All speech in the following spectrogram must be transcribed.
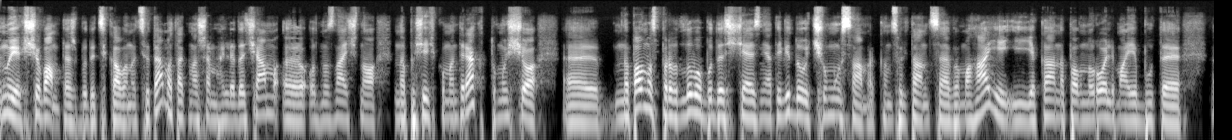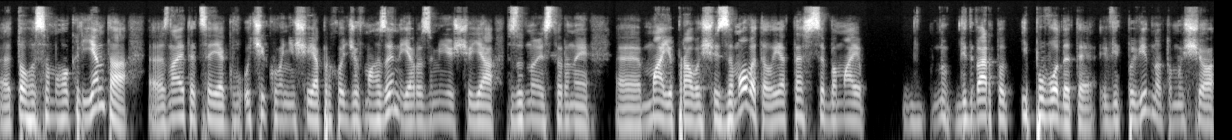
Ну, якщо вам теж буде цікаво на цю тему, так нашим глядачам е, однозначно напишіть в коментарях, тому що е, напевно справедливо буде ще зняти відео, чому саме консультант це вимагає, і яка напевно роль має бути е, того самого клієнта. Знаєте, це як в очікуванні, що я приходжу в магазин. і Я розумію, що я з одної сторони маю право щось замовити, але я теж себе маю. Ну, відверто і поводити відповідно, тому що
